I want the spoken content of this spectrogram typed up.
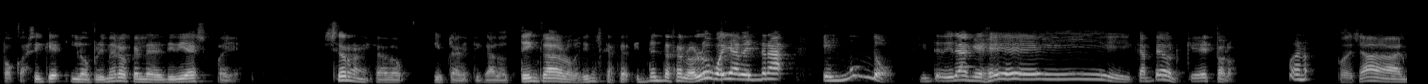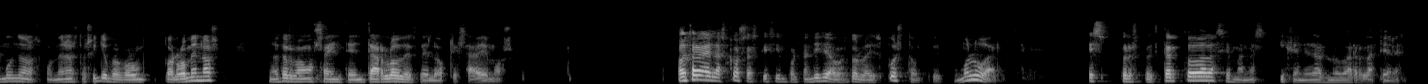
poco. Así que lo primero que le diría es, oye, sé organizado y planificado, ten claro lo que tienes que hacer, intenta hacerlo, luego ya vendrá el mundo y te dirá que, hey, campeón, que esto no. Bueno, pues ya el mundo nos pondrá en nuestro sitio, pero por, lo menos nosotros vamos a intentarlo desde lo que sabemos. Otra de las cosas que es importantísima, vosotros lo habéis puesto, en primer lugar, es prospectar todas las semanas y generar nuevas relaciones.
